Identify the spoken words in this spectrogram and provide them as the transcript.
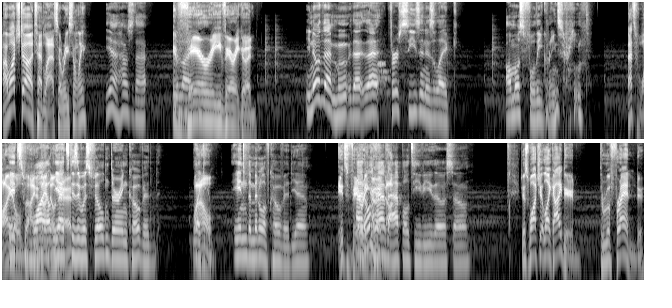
I watched uh, Ted Lasso recently. Yeah, how's that? Like very, very good. You know that mo- that that first season is like almost fully green screened. That's wild. It's I wild. know Yeah, that. it's because it was filmed during COVID. wow. Like in the middle of COVID. Yeah. it's very I don't good. have Uh, Apple TV though, so Just watch it like I did through a friend.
